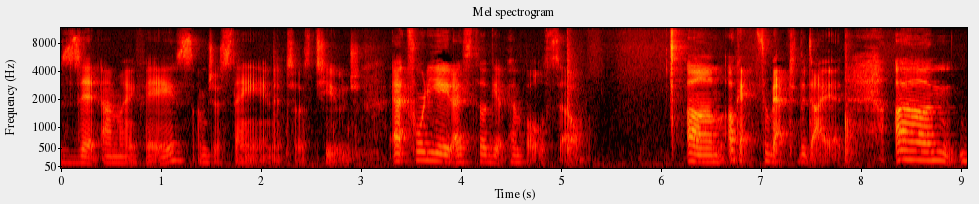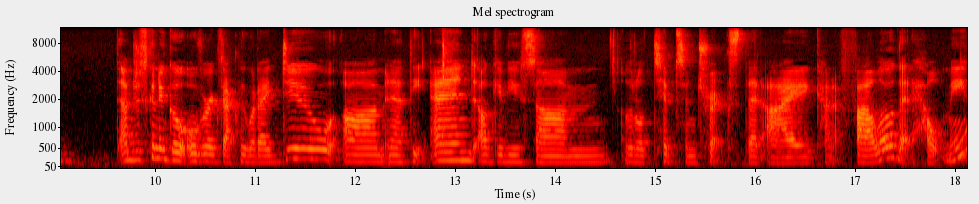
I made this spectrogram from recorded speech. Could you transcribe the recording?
zit on my face. I'm just saying, it's just huge. At 48, I still get pimples, so. Um, okay, so back to the diet. Um, I'm just gonna go over exactly what I do, um, and at the end, I'll give you some little tips and tricks that I kind of follow that help me.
